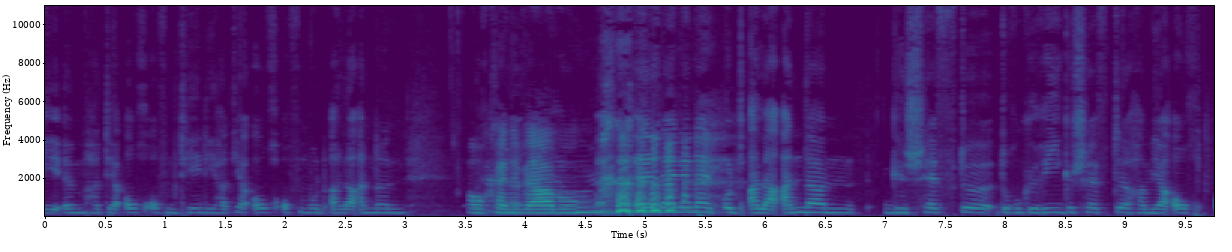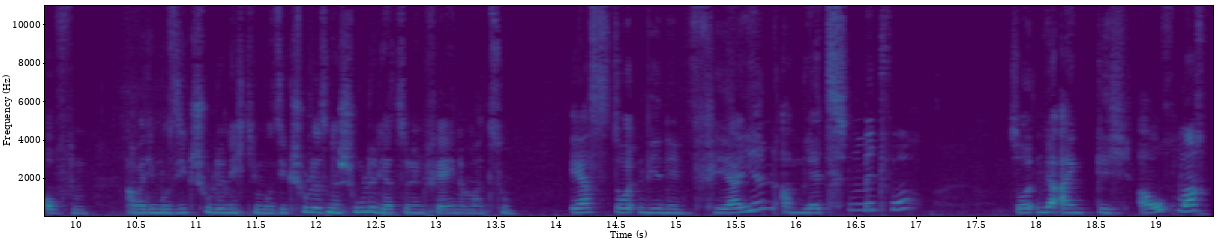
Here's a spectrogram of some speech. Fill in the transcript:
DM hat ja auch offen, Teddy hat ja auch offen und alle anderen Auch keine Werbung. äh, nein, nein, nein. Und alle anderen Geschäfte, Drogeriegeschäfte haben ja auch offen. Aber die Musikschule nicht. Die Musikschule ist eine Schule, die hat zu den Ferien immer zu. Erst sollten wir in den Ferien am letzten Mittwoch, sollten wir eigentlich auch machen.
